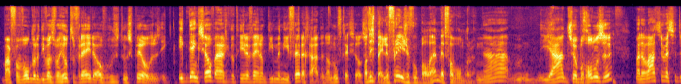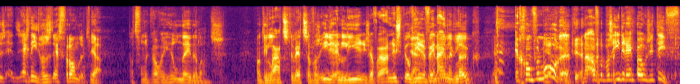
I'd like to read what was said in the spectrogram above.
Maar Van Wonderen die was wel heel tevreden over hoe ze toen speelden. Dus ik, ik denk zelf eigenlijk dat Heerenveen op die manier verder gaat. En dan hoeft Excelsior. Wat is spelen Vrezen voetbal hè, met Van Wonderen? Nou, ja, zo begonnen ze. Maar de laatste wedstrijd dus, dus echt niet. Was het echt veranderd. Ja. Dat vond ik wel weer heel Nederlands. Want die laatste wedstrijd was iedereen lyrisch over... Ja, nu speelt ja, Heerenveen eindelijk leuk. Ja. En gewoon verloren. Na afloop was iedereen positief.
